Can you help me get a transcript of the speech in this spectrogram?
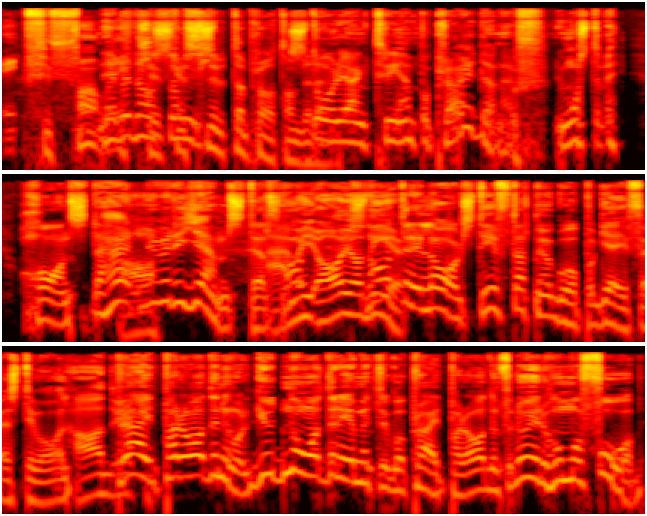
Nej, fy fan vad äckligt. Jag ska sluta prata om det där. står i entrén på Pride. Du måste, Hans, det här, ja. nu är det jämställt. Snart, Nej, ja, ja, snart det. är det lagstiftat med att gå på gayfestival. Ja, det... Prideparaden i år. Gud nåde dig om inte du går Prideparaden för då är du homofob.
